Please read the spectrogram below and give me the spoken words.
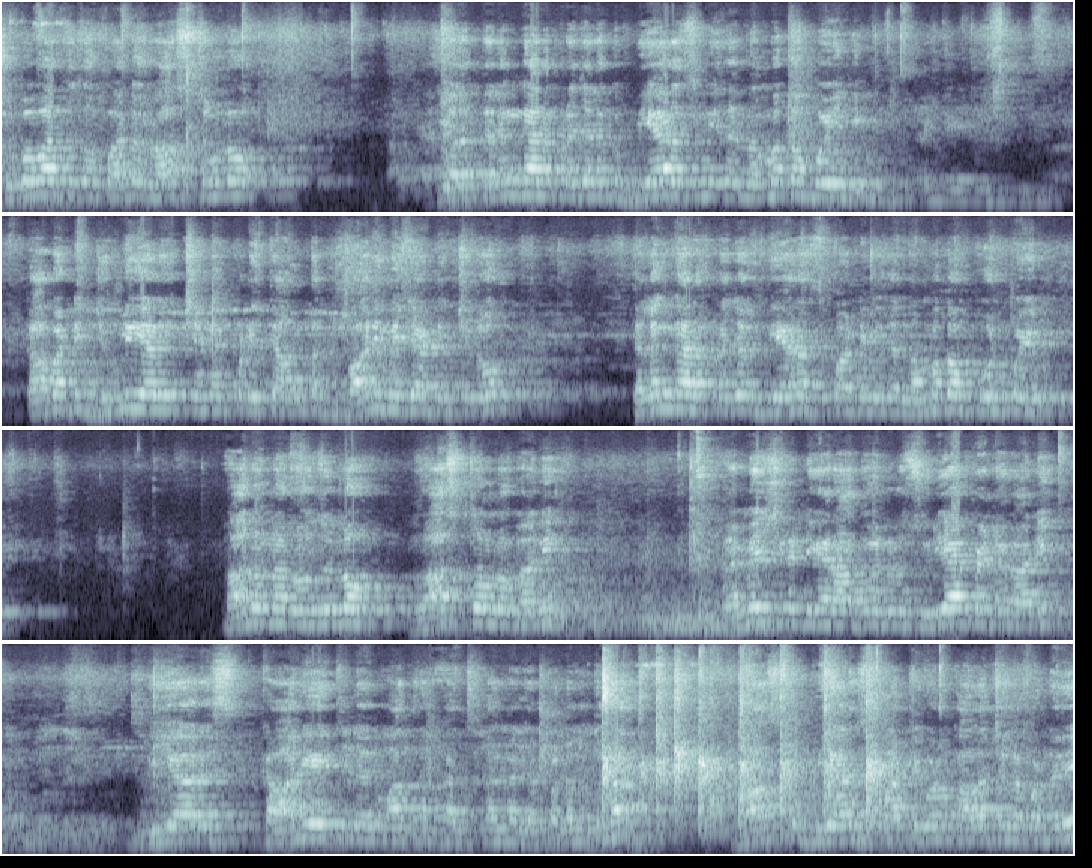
శుభవార్తతో పాటు రాష్ట్రంలో ఇవాళ తెలంగాణ ప్రజలకు బీఆర్ఎస్ మీద నమ్మకం పోయింది. కాబట్టి జూబ్లీ ఎలక్షన్ ఎప్పుడైతే అంత భారీ మెజార్టీ ఇచ్చారో తెలంగాణ ప్రజలు బీఆర్ఎస్ పార్టీ మీద నమ్మకం కోల్పోయారు. రానున్న రోజుల్లో రాష్ట్రంలో కానీ రమేష్ రెడ్డి గారి ఆధ్వర్యంలో సూర్యాపేట కానీ బీఆర్ఎస్ ఖాళీ అయితే మాత్రం ఖచ్చితంగా చెప్పగలుగుతున్నా. టీఆర్ఎస్ పార్టీ కూడా ఒక ఆలోచన పడ్డది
